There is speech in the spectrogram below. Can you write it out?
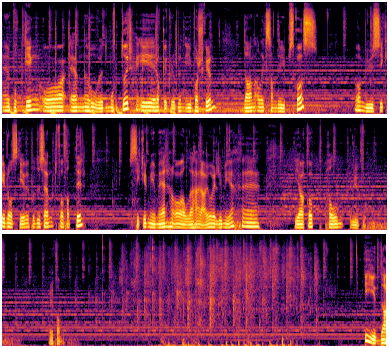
Eh, booking og en hovedmotor i rockeklubben i Porsgrunn. Dan Alexander Djupskås. Og musiker, låtskriver, produsent, forfatter. Sikkert mye mer, og alle her er jo veldig mye. Eh, Jakob Holm Lupo. Velkommen. Ida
